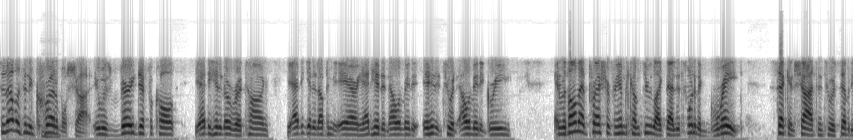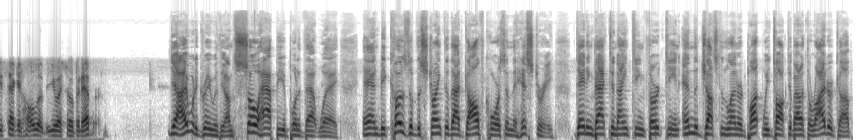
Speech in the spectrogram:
So that was an incredible shot. It was very difficult. He had to hit it over a tongue. He had to get it up in the air. He had to hit an elevated, hit it to an elevated green. And with all that pressure for him to come through like that, it's one of the great second shots into a 72nd hole at the U.S. Open ever. Yeah, I would agree with you. I'm so happy you put it that way. And because of the strength of that golf course and the history dating back to 1913 and the Justin Leonard putt we talked about at the Ryder Cup,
